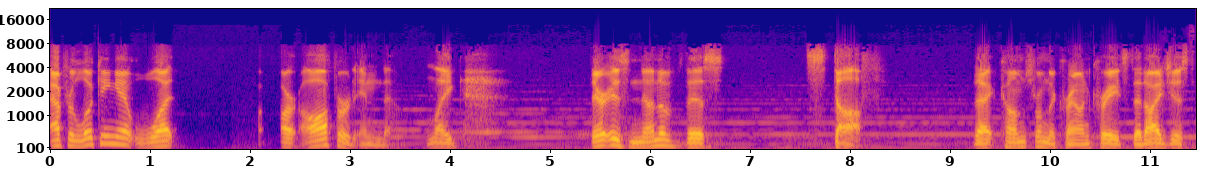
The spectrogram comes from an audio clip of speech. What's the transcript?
after looking at what are offered in them, like there is none of this stuff that comes from the crown crates that I just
